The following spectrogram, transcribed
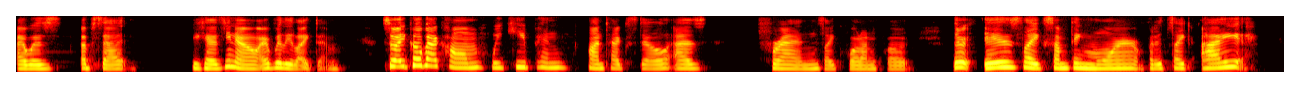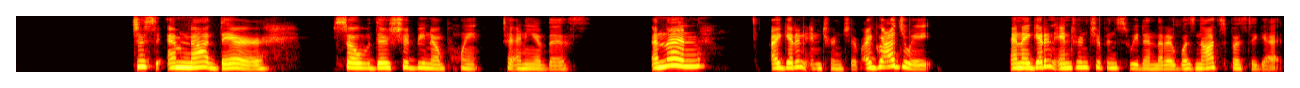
I was upset because, you know, I really liked him. So I go back home, we keep in contact still as "friends," like, quote, unquote. There is, like, something more, but it's like, I just am not there, so there should be no point to any of this. And then I get an internship. I graduate, and I get an internship in Sweden that I was not supposed to get,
